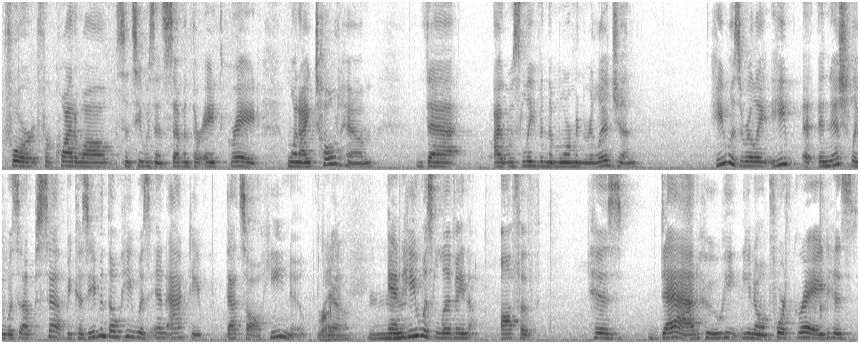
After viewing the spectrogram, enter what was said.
for for quite a while since he was in seventh or eighth grade when i told him that i was leaving the mormon religion he was really he uh, initially was upset because even though he was inactive that's all he knew Right. Yeah. and he was living off of his dad who he you know in fourth grade his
